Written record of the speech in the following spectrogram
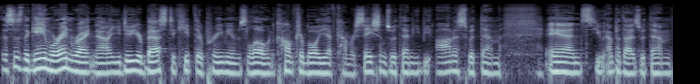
this is the game we're in right now. You do your best to keep their premiums low and comfortable. You have conversations with them. You be honest with them, and you empathize with them,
